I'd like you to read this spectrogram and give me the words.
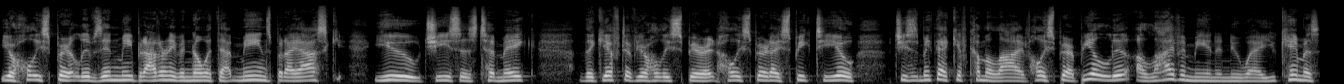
your Holy Spirit lives in me, but I don't even know what that means. But I ask you, Jesus, to make the gift of your Holy Spirit. Holy Spirit, I speak to you. Jesus, make that gift come alive. Holy Spirit, be alive in me in a new way. You came as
